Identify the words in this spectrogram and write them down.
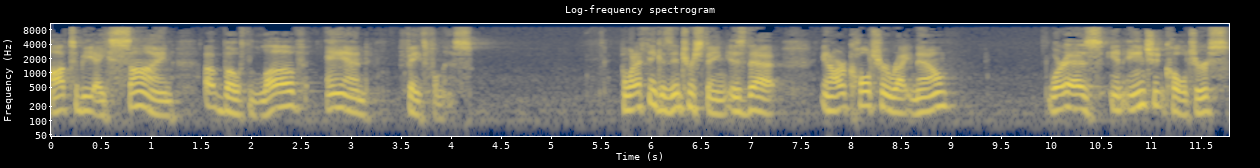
ought to be a sign of both love and faithfulness. And what I think is interesting is that in our culture right now, whereas in ancient cultures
